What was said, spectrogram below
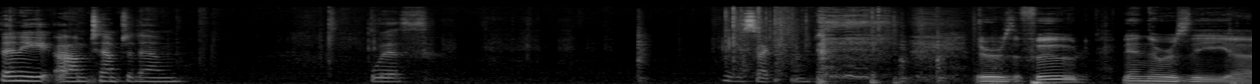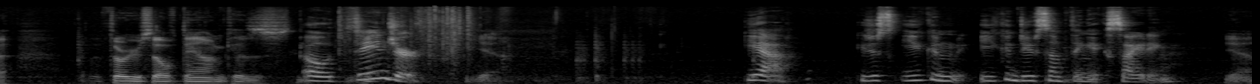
then he um, tempted him with. The second one? There was the food. Then there was the uh, throw yourself down because Oh, danger. yeah, Yeah, you just you can you can do something exciting, yeah.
